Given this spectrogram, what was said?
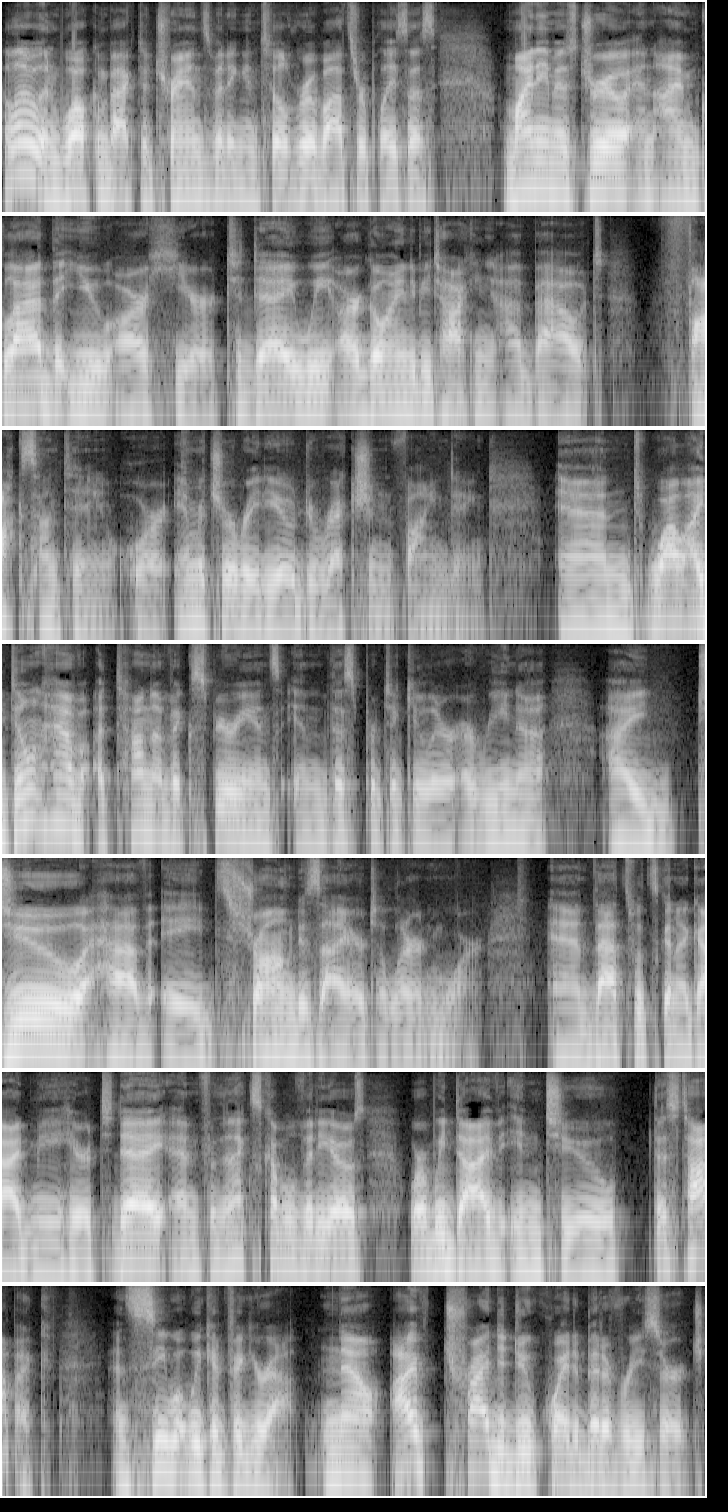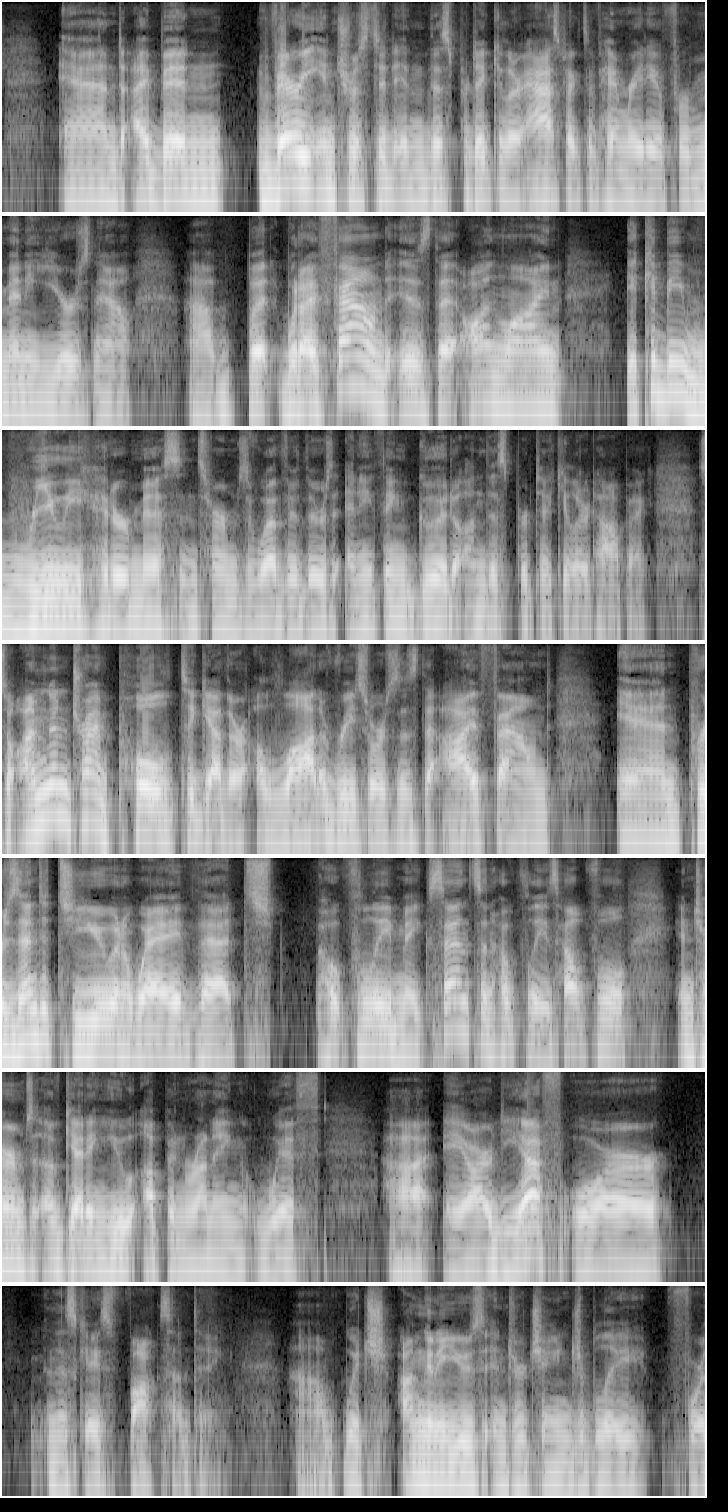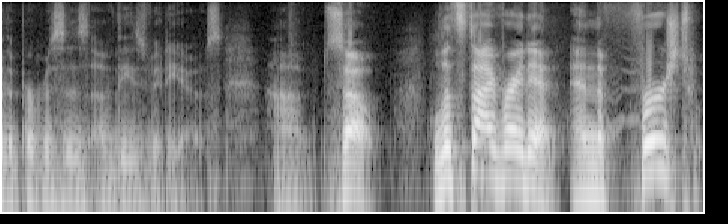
Hello and welcome back to Transmitting Until Robots Replace Us. My name is Drew and I'm glad that you are here. Today we are going to be talking about fox hunting or amateur radio direction finding. And while I don't have a ton of experience in this particular arena, I do have a strong desire to learn more. And that's what's going to guide me here today and for the next couple videos where we dive into this topic and see what we could figure out. Now, I've tried to do quite a bit of research, and I've been very interested in this particular aspect of ham radio for many years now. Uh, but what I found is that online, it can be really hit or miss in terms of whether there's anything good on this particular topic. So I'm going to try and pull together a lot of resources that I've found and present it to you in a way that hopefully makes sense and hopefully is helpful in terms of getting you up and running with uh, ARDF or, in this case, fox hunting, um, which I'm going to use interchangeably for the purposes of these videos. Um, so let's dive right in. And the first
